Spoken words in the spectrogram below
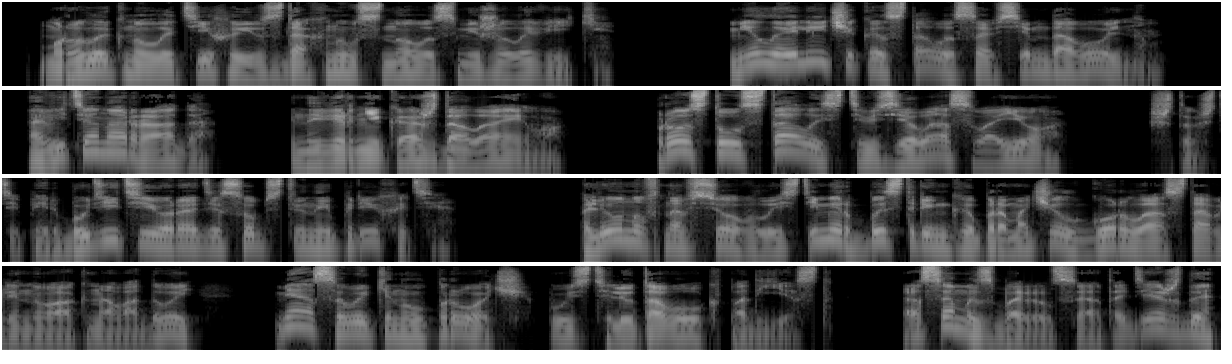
— мурлыкнула тихо и, вздохнув, снова смежила веки. Милая личико стала совсем довольным. А ведь она рада. И наверняка ждала его. Просто усталость взяла свое. Что ж, теперь будить ее ради собственной прихоти? Плюнув на все, Властимир быстренько промочил горло, оставленное у окна водой, мясо выкинул прочь, пусть лютоволк подъест а сам избавился от одежды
